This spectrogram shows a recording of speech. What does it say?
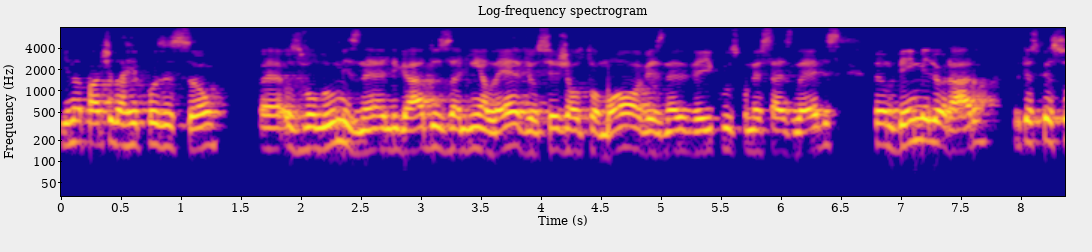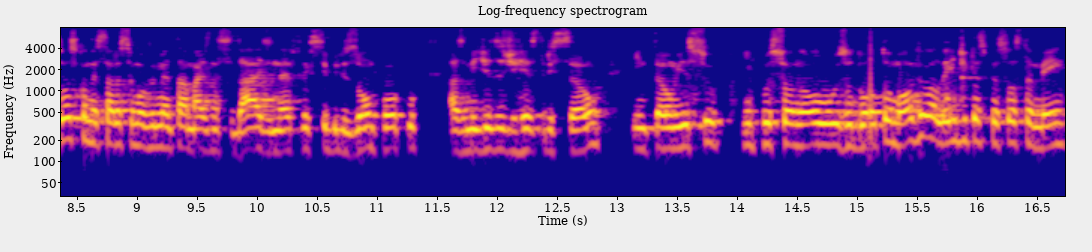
E na parte da reposição, é, os volumes né, ligados à linha leve, ou seja, automóveis, né, veículos comerciais leves, também melhoraram, porque as pessoas começaram a se movimentar mais nas cidades, né, flexibilizou um pouco as medidas de restrição, então isso impulsionou o uso do automóvel, além de que as pessoas também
